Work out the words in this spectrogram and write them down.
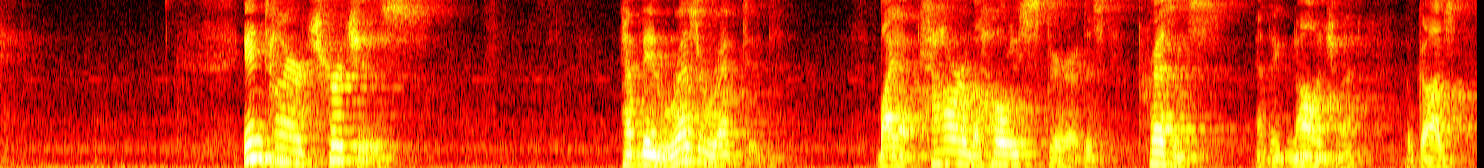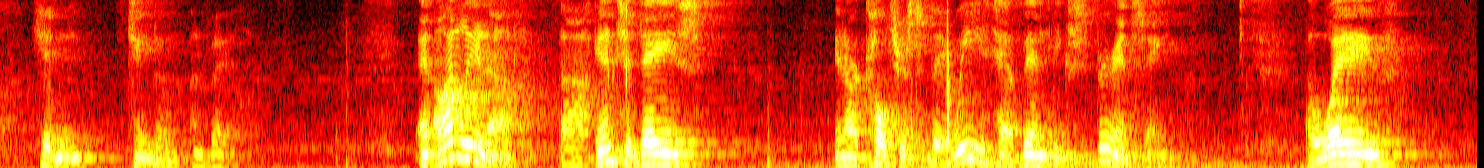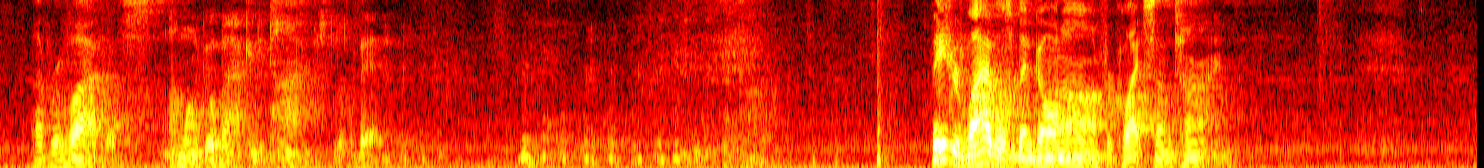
Entire churches have been resurrected by a power of the Holy Spirit, this presence and the acknowledgement of God's hidden kingdom unveiled. And oddly enough, uh, in today's, in our cultures today, we have been experiencing a wave of revivals. I'm going to go back into time just a little bit. These revivals have been going on for quite some time.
